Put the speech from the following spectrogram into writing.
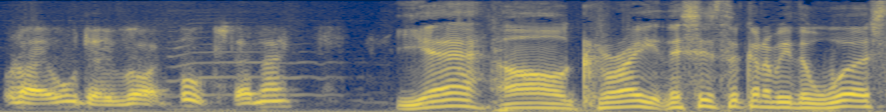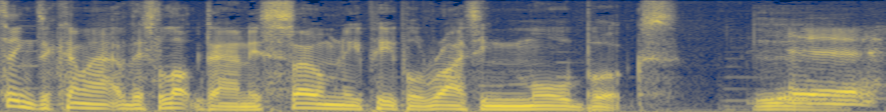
Well, they all do write books, don't they? Yeah. Oh, great. This is going to be the worst thing to come out of this lockdown is so many people writing more books. Yeah.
